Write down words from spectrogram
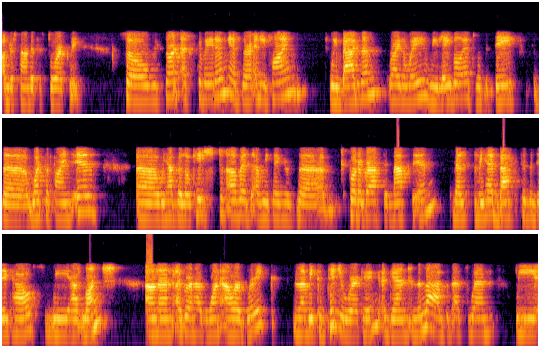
understand it historically. So we start excavating. If there are any finds, we bag them right away. We label it with the date, the what the find is. Uh, we have the location of it. Everything is uh, photographed and mapped in. Then we head back to the dig house. We have lunch, and then everyone has one hour break. And then we continue working again in the lab. That's when we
